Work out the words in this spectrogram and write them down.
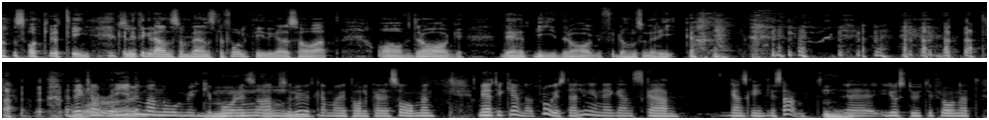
av saker och ting. Det är lite grann som vänsterfolk tidigare sa att avdrag det är ett bidrag för de som är rika. Ja, det är klart, vrider man nog mycket på det så Mm. absolut kan man ju tolka det så. Men, men jag tycker ändå att frågeställningen är ganska, ganska intressant. Mm. Eh, just utifrån att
